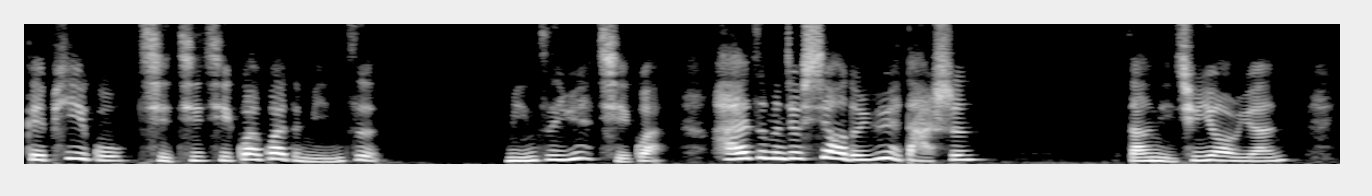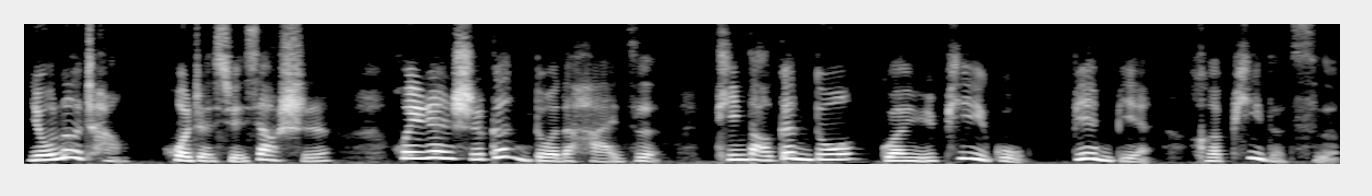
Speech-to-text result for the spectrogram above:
给屁股起奇奇怪怪的名字。名字越奇怪，孩子们就笑得越大声。当你去幼儿园、游乐场或者学校时，会认识更多的孩子，听到更多关于屁股、便便和屁的词。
